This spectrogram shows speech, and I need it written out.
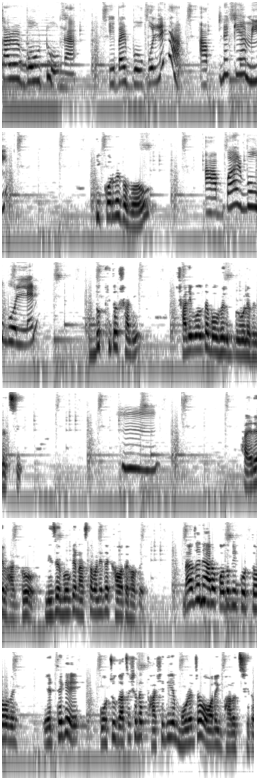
কারোর বউ টৌ না। এবার বউ বললে না আপনাকে আমি কি করবে গো বউ? আবার বউ বললেন? দুঃখিত শালি। শালি বলতে বউ বলে ফেলেছি। হুম। হায় রে ভাগ্য নিজের বউকে নাস্তা বানিয়ে খাওয়াতে হবে। না জানি আরও কত কি করতে হবে। এর থেকে কচু গাছের সাথে ফাঁসি দিয়ে মরে যাওয়া অনেক ভালো ছিল।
